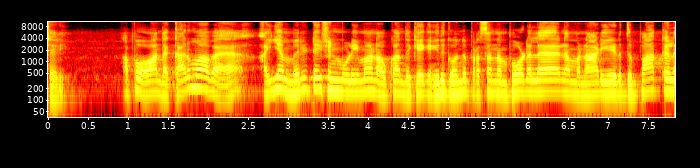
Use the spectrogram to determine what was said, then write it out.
சரி. அப்போது அந்த கருமாவை ஐயா மெடிடேஷன் மூலிமா நான் உட்காந்து கேட்க இதுக்கு வந்து பிரசன்னம் போடலை நம்ம நாடி எடுத்து பார்க்கல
